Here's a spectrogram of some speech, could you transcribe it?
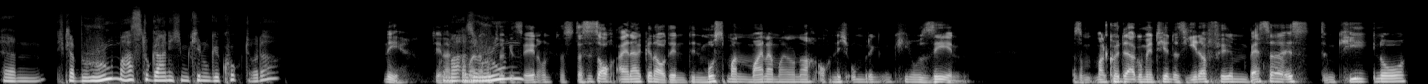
ähm, ich glaube, Room hast du gar nicht im Kino geguckt, oder? Nee, den hat also meine Room, gesehen und das, das ist auch einer, genau, den, den muss man meiner Meinung nach auch nicht unbedingt im Kino sehen. Also man könnte argumentieren, dass jeder Film besser ist im Kino,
